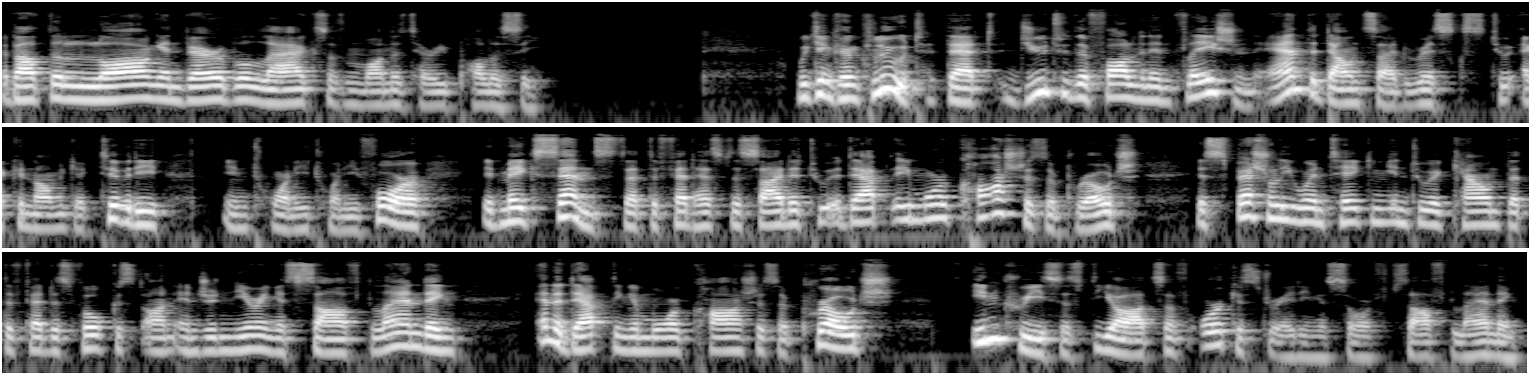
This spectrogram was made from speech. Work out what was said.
about the long and variable lags of monetary policy. We can conclude that due to the fall in inflation and the downside risks to economic activity in 2024, it makes sense that the Fed has decided to adapt a more cautious approach, especially when taking into account that the Fed is focused on engineering a soft landing and adapting a more cautious approach increases the odds of orchestrating a soft landing.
